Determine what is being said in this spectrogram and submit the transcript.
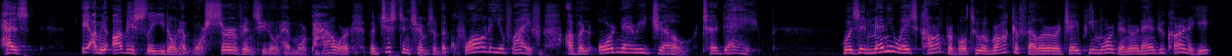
has I mean, obviously, you don't have more servants, you don't have more power, but just in terms of the quality of life of an ordinary Joe today was in many ways comparable to a Rockefeller or a J.P. Morgan or an Andrew Carnegie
